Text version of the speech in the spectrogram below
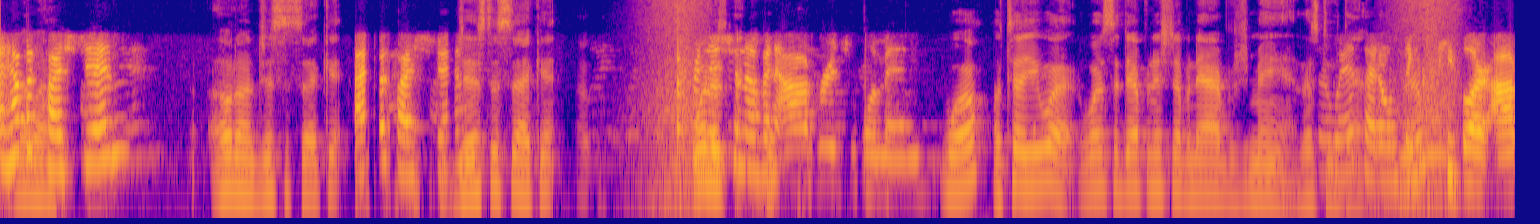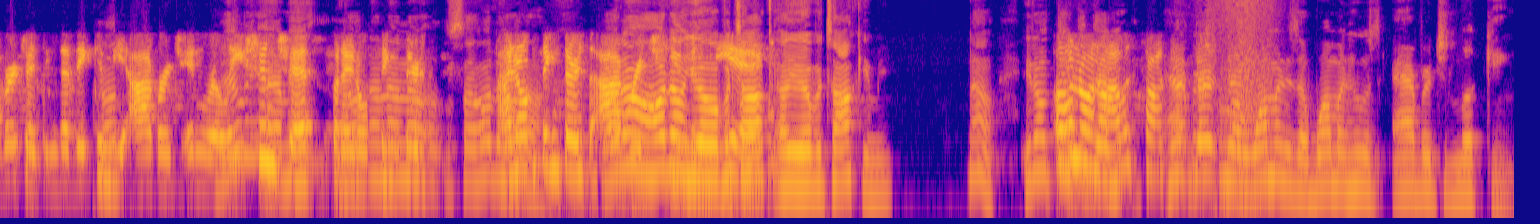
I have Hold a on. question. Hold on just a second. I have a question. Just a second. definition of an average woman. Well, I'll tell you what. What's the definition of an average man? Let's do that. I don't think Really? people are average. I think that they can Well, be average in Really? I mean, relationships, but I don't no, think no, there's. no. So hold on. I don't on. think there's Hold on, hold on. You're over talking. Oh, you're over talking me. No, you don't. Oh, no, no, I was talking- Average a woman is a woman who is average looking.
